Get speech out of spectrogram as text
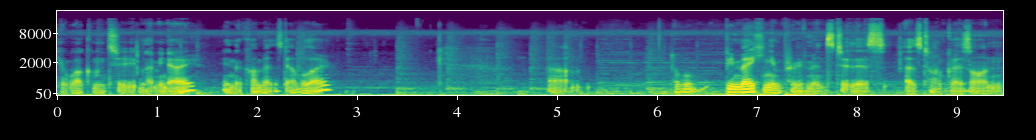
you're welcome to let me know in the comments down below. Um, I will be making improvements to this as time goes on.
